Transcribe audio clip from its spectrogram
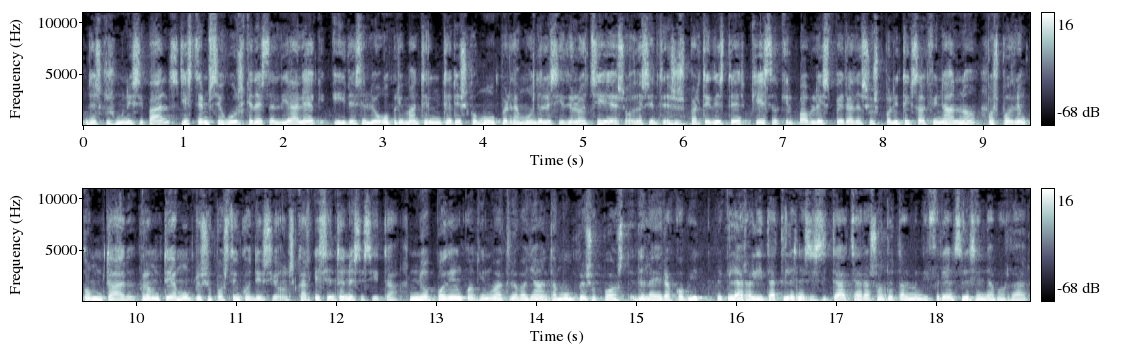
dels grups municipals i estem segurs que des del diàleg i des de luego primant l'interès comú per damunt de les ideologies o dels interessos partidistes, que és el que el poble espera dels seus polítics al final, no? pues podrem comptar prompte amb un pressupost en condicions. Car que ho necessita. No podem continuar treballant amb un pressupost de l'era Covid, perquè la realitat i les necessitats ara són totalment diferents i les hem d'abordar.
